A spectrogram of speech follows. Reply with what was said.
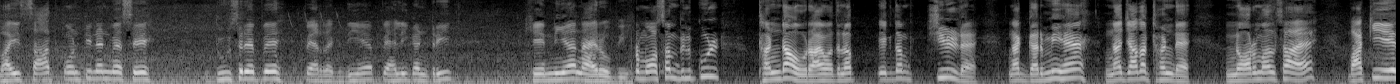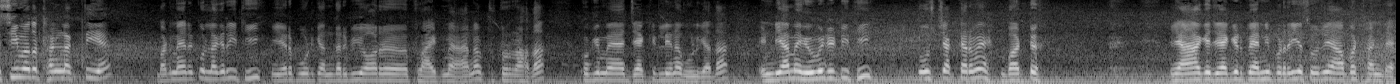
भाई, सात कॉन्टीनेंट में से दूसरे पे पैर रख दिए हैं, पहली कंट्री केनिया नायरोबी मौसम बिल्कुल ठंडा हो रहा है मतलब एकदम चिल्ड है। ना गर्मी है, ना ज़्यादा ठंड है। नॉर्मल सा है। बाकी एसी में तो ठंड लगती है बट मेरे को लग रही थी एयरपोर्ट के अंदर भी और फ़्लाइट में आया ना टुट रहा था, क्योंकि मैं जैकेट लेना भूल गया था। इंडिया में ह्यूमिडिटी थी तो उस चक्कर में बट यहाँ आके जैकेट पहननी पड़ रही है, सोचो यहाँ पर ठंड है।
